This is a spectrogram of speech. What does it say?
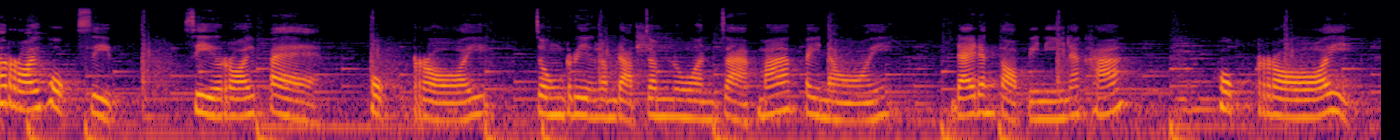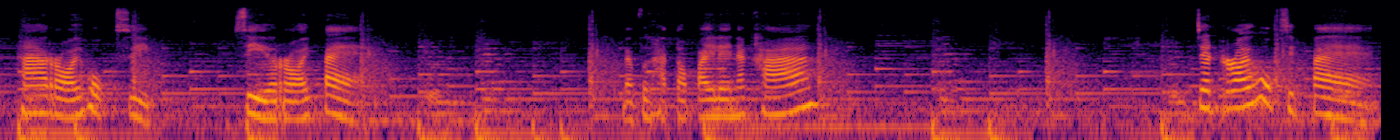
560 408 600 จงเรียงลำดับจำนวนจากมากไปน้อย ได้ดังต่อไปนี้นะคะ 600 560 408 แบบฝึกหัดต่อไปเลยนะคะ 768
